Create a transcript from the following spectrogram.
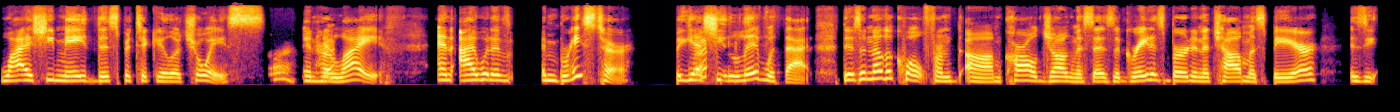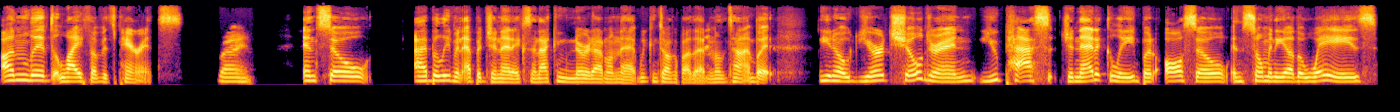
why she made this particular choice sure. in her life, and I would have embraced her but yet she lived with that. There's another quote from um, Carl Jung that says, The greatest burden a child must bear is the unlived life of its parents. Right. And so I believe in epigenetics, and I can nerd out on that. We can talk about that another time. But, you know, your children, you pass genetically, but also in so many other ways,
